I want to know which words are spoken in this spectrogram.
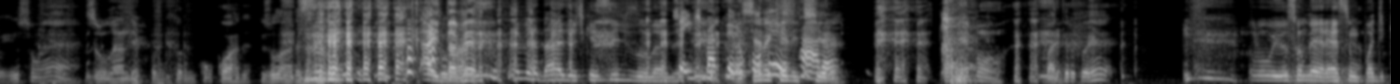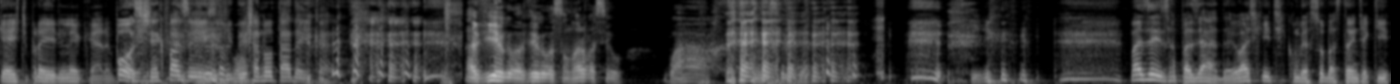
Wilson é. Zulander. Todo, todo mundo concorda. Zulander. Aí, tá Zulander. vendo? É verdade, eu esqueci de Zulanda. Gente, bateram A cena que correr, ele cara. tira. É bom. Bateram correr. O Wilson merece um podcast pra ele, né, cara? Pô, você tinha que fazer, Isso é. Deixa anotado aí, cara. A vírgula, a vírgula sonora vai ser o. Uau! Mas é isso, rapaziada. Eu acho que a gente conversou bastante aqui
